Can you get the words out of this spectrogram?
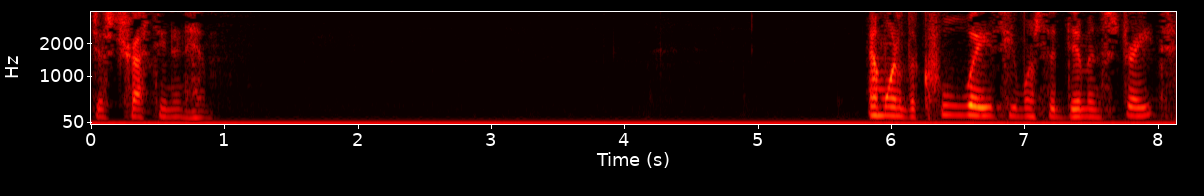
Just trusting in Him. And one of the cool ways He wants to demonstrate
